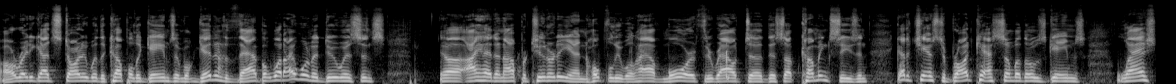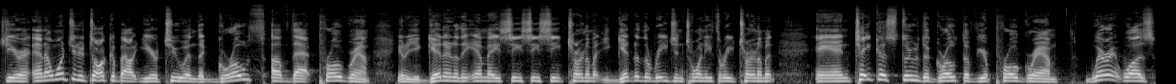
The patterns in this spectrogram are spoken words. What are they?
Already got started with a couple of games, and we'll get into that. But what I want to do is, since uh, I had an opportunity, and hopefully we'll have more throughout uh, this upcoming season. Got a chance to broadcast some of those games last year, and I want you to talk about year two and the growth of that program. You know, you get into the MACCC tournament, you get into the Region 23 tournament, and take us through the growth of your program, where it was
